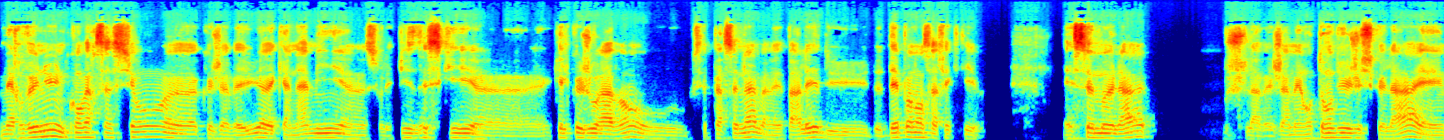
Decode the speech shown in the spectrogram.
m'est revenu une conversation euh, que j'avais eue avec un ami euh, sur les pistes de ski euh, quelques jours avant où cette personne-là m'avait parlé du, de dépendance affective. Et ce mot-là, je l'avais jamais entendu jusque-là et,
